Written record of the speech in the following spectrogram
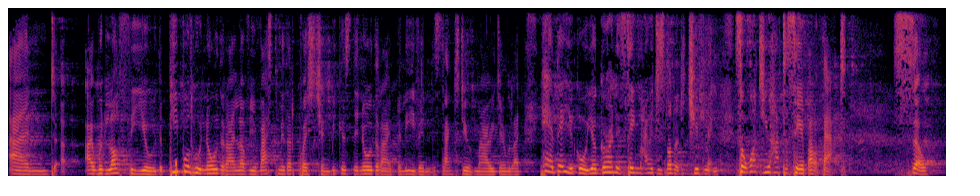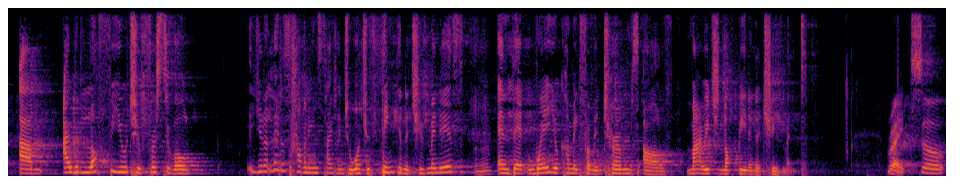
And I would love for you, the people who know that I love you have asked me that question because they know that I believe in the sanctity of marriage and we're like, hey, there you go, your girl is saying marriage is not an achievement. So what do you have to say about that? So um, I would love for you to, first of all, you know, let us have an insight into what you think an achievement is, mm-hmm. and then where you're coming from in terms of marriage not being an achievement. Right. So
